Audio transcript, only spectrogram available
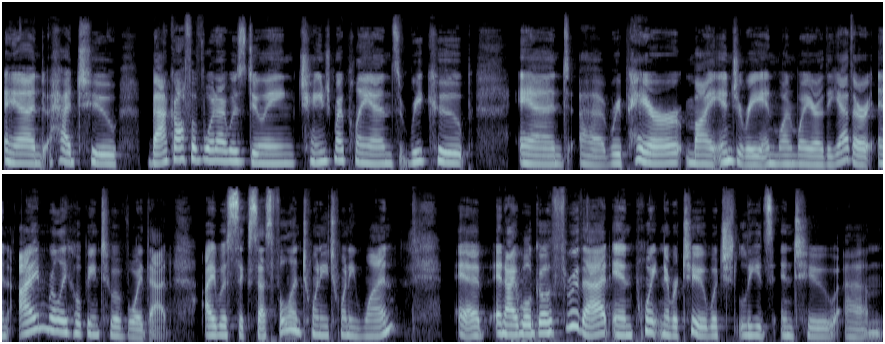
and had to back off of what I was doing, change my plans, recoup, and uh, repair my injury in one way or the other. And I'm really hoping to avoid that. I was successful in 2021. Uh, and I will go through that in point number two, which leads into um,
